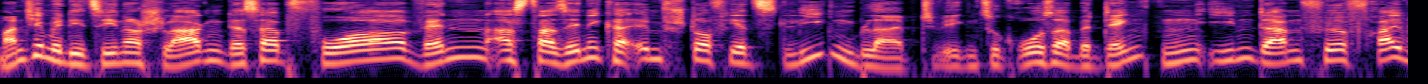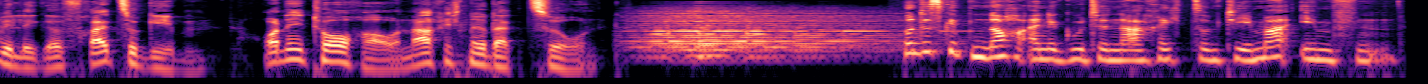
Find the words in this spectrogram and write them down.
Manche Mediziner schlagen deshalb vor, wenn AstraZeneca-Impfstoff jetzt liegen bleibt wegen zu großer Bedenken, ihn dann für Freiwillige freizugeben. Ronny Tochau, Nachrichtenredaktion. Und es gibt noch eine gute Nachricht zum Thema Impfen.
